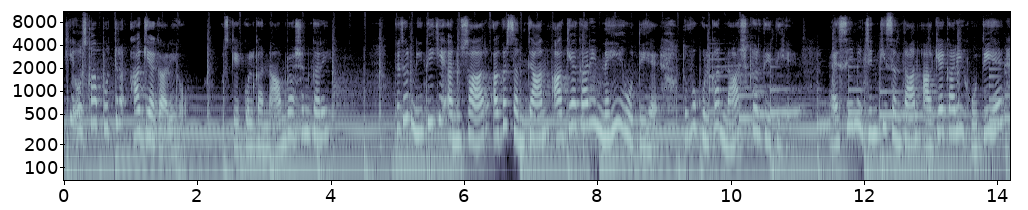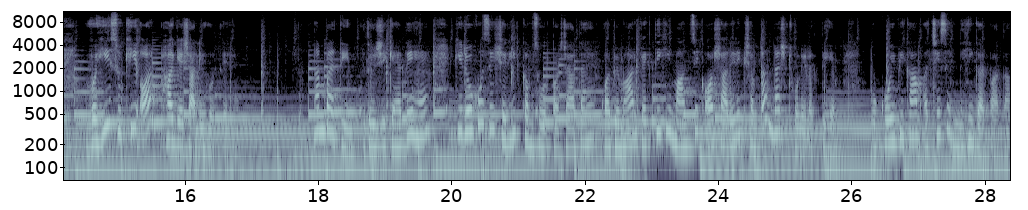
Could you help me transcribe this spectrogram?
कि उसका पुत्र आज्ञाकारी हो। उसके कुल का नाम रोशन करे। विदुर नीति के अनुसार अगर संतान आज्ञाकारी नहीं होती है तो वो कुल का नाश कर देती है। ऐसे में जिनकी संतान आज्ञाकारी होती है, वही सुखी और भाग्यशाली होते हैं। नंबर तीन विदुर जी कहते हैं कि रोगों से शरीर कमज़ोर पड़ जाता है और बीमार व्यक्ति की मानसिक और शारीरिक क्षमता नष्ट होने लगती है। वो कोई भी काम अच्छे से नहीं कर पाता।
